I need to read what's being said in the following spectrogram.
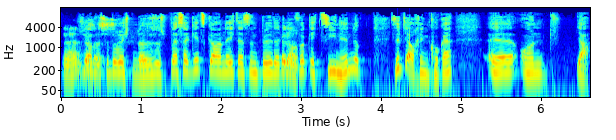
Ne? Ja, was zu berichten. Das ist, besser geht's gar nicht. Das sind Bilder, genau. die auch wirklich ziehen hin. Sind ja auch Hingucker. Äh, und ja,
